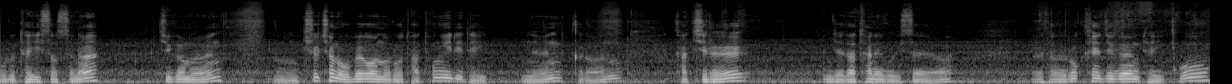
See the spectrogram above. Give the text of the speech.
으로 돼 있었으나 지금은 음, 7,500원으로 다 통일이 돼 있는 그런 가치를 이제 나타내고 있어요. 그래서 이렇게 지금 돼 있고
